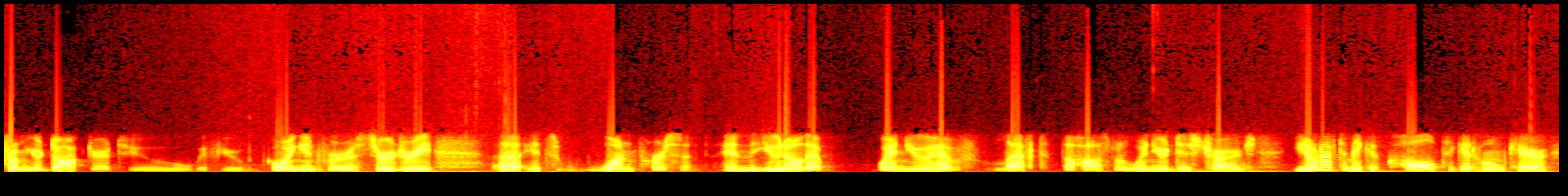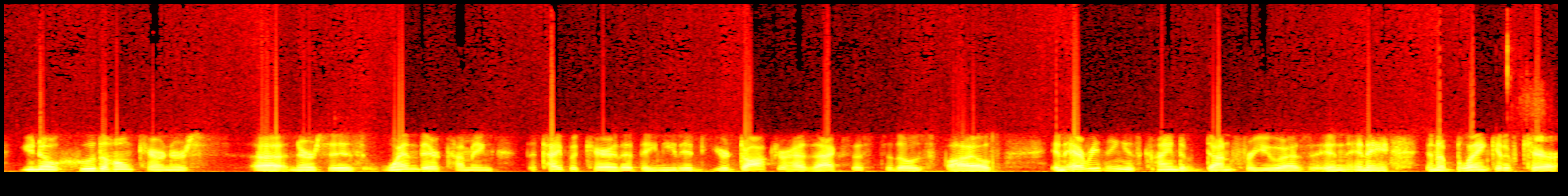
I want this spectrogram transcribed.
from your doctor to if you're going in for a surgery, uh, it's one person, and you know that when you have left the hospital, when you're discharged, you don't have to make a call to get home care. You know who the home care nurse uh, nurse is, when they're coming, the type of care that they needed. Your doctor has access to those files, and everything is kind of done for you as in, in a in a blanket of care.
